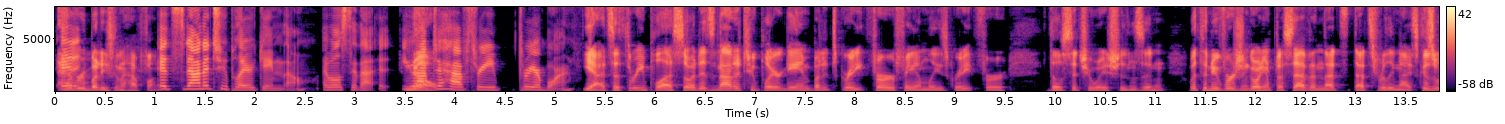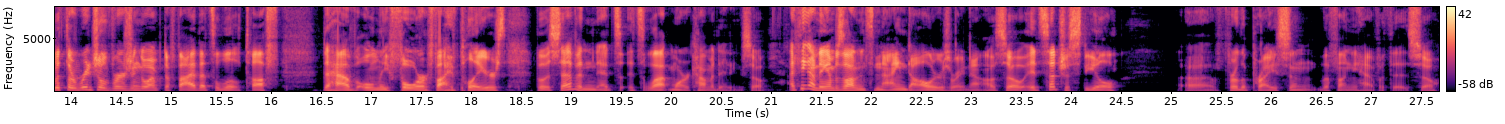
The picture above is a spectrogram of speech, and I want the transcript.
everybody's gonna have fun. It's not a two-player game though. I will say that. You No. have to have 3 3 or more. yeah, it's a three plus, so it is not a two player game, but it's great for families, great for those situations. And with the new version going up to seven, that's that's really nice. Because with the original version going up to five, that's a little tough to have only four or five players. But with seven, it's it's a lot more accommodating. So I think on Amazon it's nine dollars right now. So it's such a steal uh, for the price and the fun you have with it. So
